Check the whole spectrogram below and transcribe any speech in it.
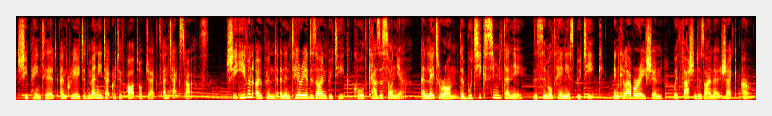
She painted and created many decorative art objects and textiles. She even opened an interior design boutique called Casa Sonia, and later on, the Boutique Simultanée, the simultaneous boutique, in collaboration with fashion designer Jacques Heim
